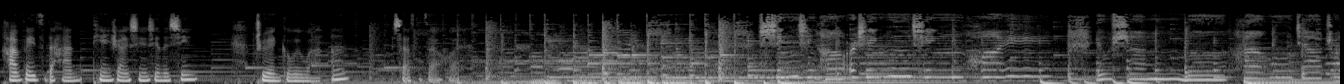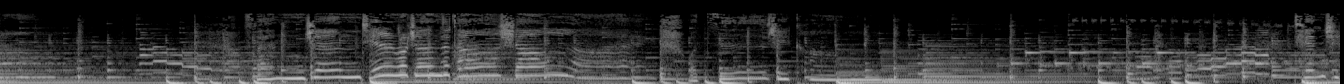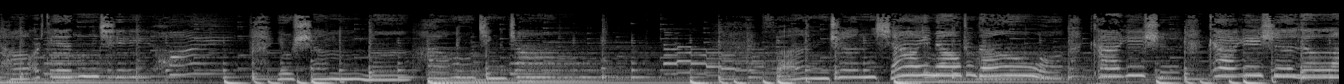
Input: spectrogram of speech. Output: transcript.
韩非子的韩，天上星星的星，祝愿各位晚安，下次再会。心情好而心情坏，有什么好假装？反正天若真的塌下来，我自己扛。有什么好紧张？反正下一秒钟的我开始开始流浪。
